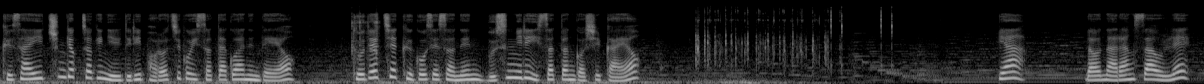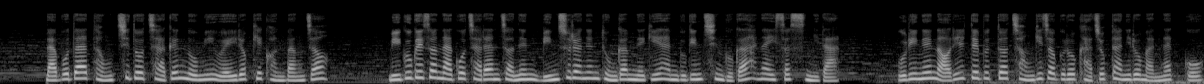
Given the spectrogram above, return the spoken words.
그 사이 충격적인 일들이 벌어지고 있었다고 하는데요. 도대체 그곳에서는 무슨 일이 있었던 것일까요? 야, 너 나랑 싸울래? 나보다 덩치도 작은 놈이 왜 이렇게 건방져? 미국에서 나고 자란 저는 민수라는 동갑내기 한국인 친구가 하나 있었습니다. 우리는 어릴 때부터 정기적으로 가족 단위로 만났고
